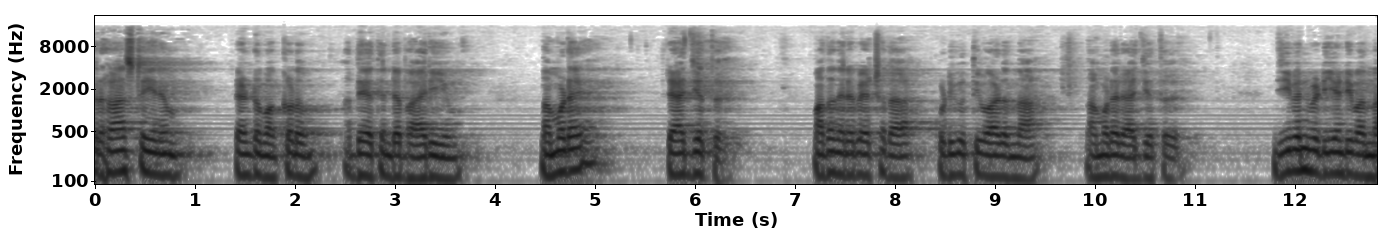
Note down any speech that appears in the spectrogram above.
ഗൃഹാഷ്ട്രീയനും രണ്ടു മക്കളും അദ്ദേഹത്തിന്റെ ഭാര്യയും നമ്മുടെ രാജ്യത്ത് മതനിരപേക്ഷത കുടികുത്തി വാഴുന്ന നമ്മുടെ രാജ്യത്ത് ജീവൻ വെടിയേണ്ടി വന്ന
